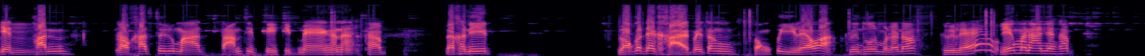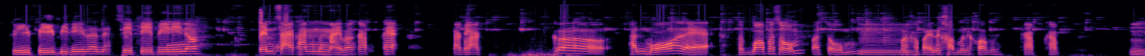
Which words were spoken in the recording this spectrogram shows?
เจ็ดพันครับเราคัดซื้อมาสามสิบสี่สิบแม่งั้นน่ะครับ แล้วคราวนี้ เราก็ได้ขายไปตั้งสองปีแล้วอะ คืนทุนหมดแล้วเนาะคือแล้วเลี้ยงมานานยังครับสี่ปีปีนี้แล้วเนี่ยสี่ปีปีนี้เนาะเป็นสายพันธุ์ไหนบ้างครับ แพะหลักก็พันหมอแหละๆบอผสมผสมอืมมาเข้าไปนะครับ มันคอกเลยครับครับ อืม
